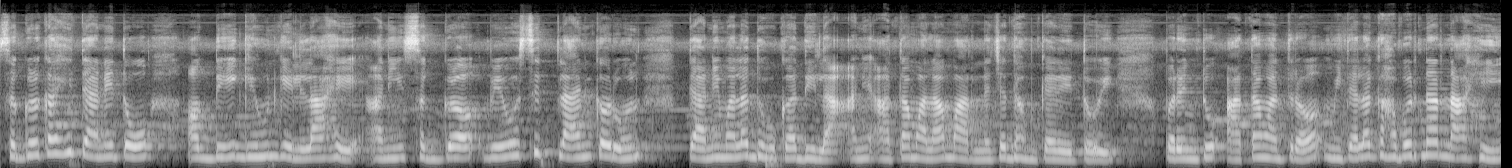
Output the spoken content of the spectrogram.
सगळं काही त्याने तो अगदी घेऊन गेलेला आहे आणि सगळं व्यवस्थित प्लॅन करून त्याने मला धोका दिला आणि आता मला मारण्याच्या धमक्या देतोय. परंतु आता मात्र मी त्याला घाबरणार नाही.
